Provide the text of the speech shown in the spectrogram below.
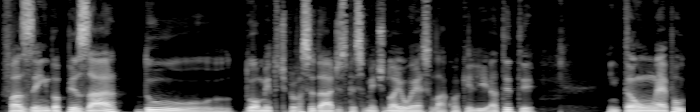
fazendo, apesar do, do aumento de privacidade, especialmente no iOS lá com aquele ATT. Então, Apple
